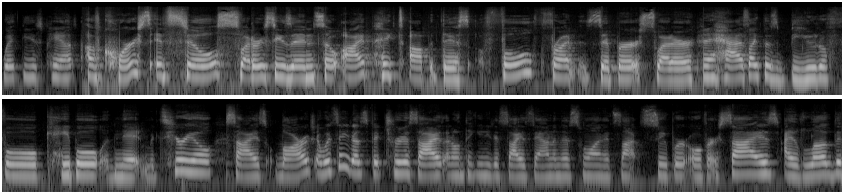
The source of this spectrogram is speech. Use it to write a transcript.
with these pants. Of course, it's still sweater season, so I picked up this full front zipper sweater, and it has like this beautiful cable knit material, size large. I would say it does fit true to size. I don't think you need to size down in this one. It's not super oversized. I love the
